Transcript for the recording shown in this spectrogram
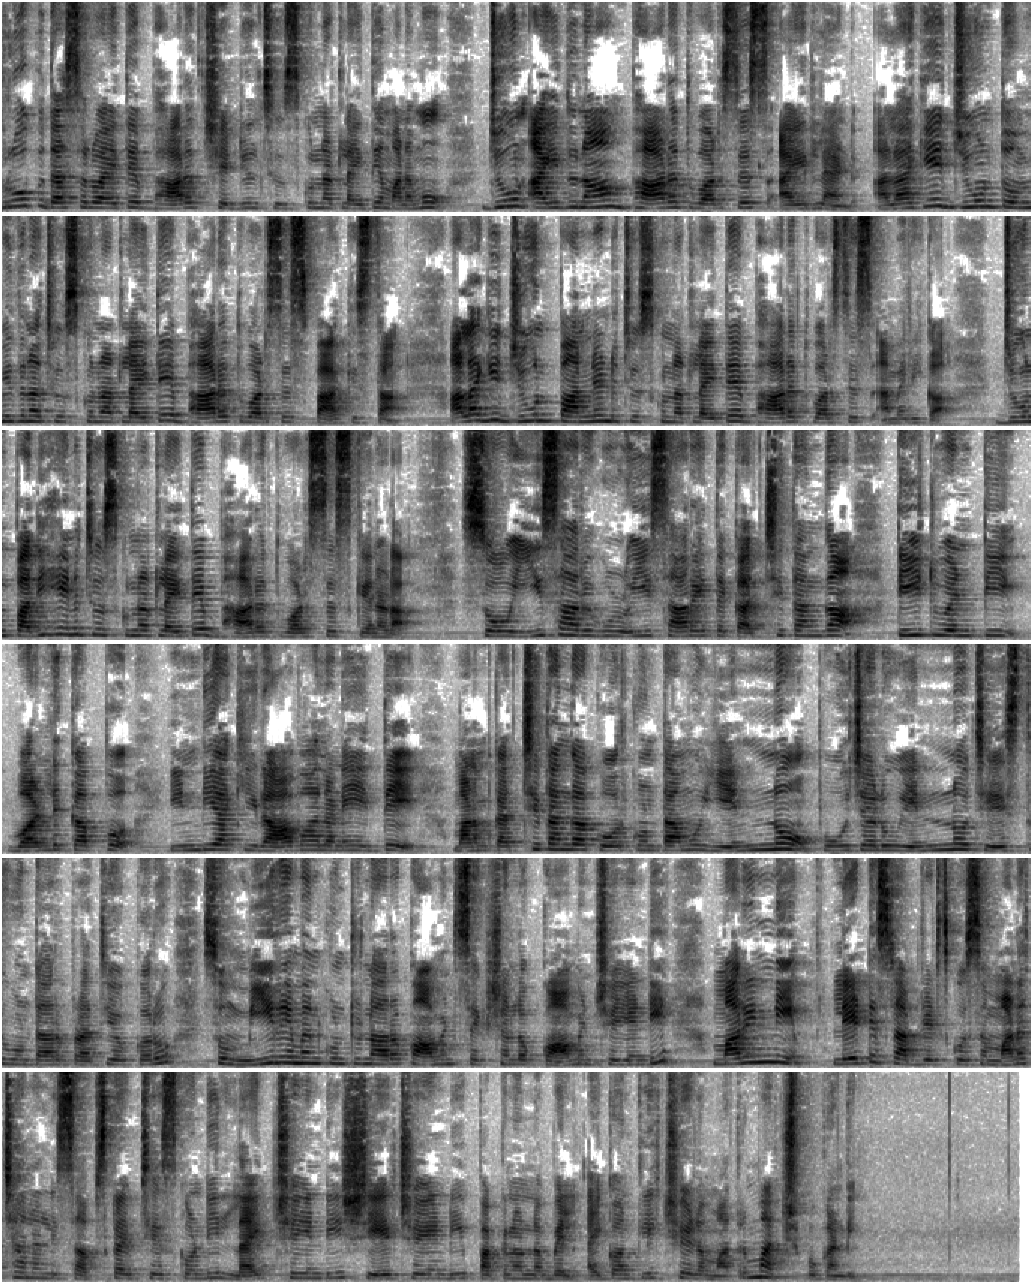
గ్రూప్ దశలో అయితే భారత్ షెడ్యూల్ చూసుకున్నట్లయితే మనము జూన్ ఐదున భారత్ వర్సెస్ ఐర్లాండ్. అలాగే జూన్ తొమ్మిదిన చూసుకున్నట్లయితే భారత్ వర్సెస్ పాకిస్తాన్. అలాగే జూన్ పన్నెండు చూసుకున్నట్లయితే భారత్ వర్సెస్ అమెరికా. జూన్ పదిహేను చూసుకున్నట్లయితే భారత్ వర్సెస్ కెనడా. సో ఈసారి ఈసారి అయితే ఖచ్చితంగా టీ ట్వంటీ వరల్డ్ కప్ ఇండియాకి రావాలని అయితే మనం ఖచ్చితంగా కోరుకుంటాము. ఎన్నో పూజలు ఎన్నో చేస్తూ ఉంటారు ప్రతి ఒక్కరు. సో మీరేమనుకుంటున్నారో కామెంట్ సెక్షన్లో కామెంట్ చేయండి. మరిన్ని లేటెస్ట్ అప్డేట్స్ కోసం మన ఛానల్ని సబ్స్క్రైబ్ చేసుకోండి లైక్ చేయండి షేర్ చేయండి. పక్కన ఉన్న బెల్ ఐకాన్ క్లిక్ చేయడం మాత్రం మర్చిపోకండి.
